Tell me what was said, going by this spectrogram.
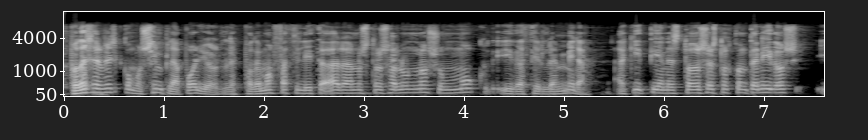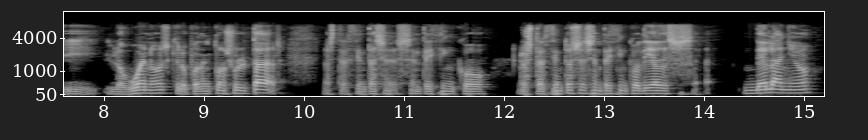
puede servir como simple apoyo. Les podemos facilitar a nuestros alumnos un MOOC y decirles, mira, aquí tienes todos estos contenidos y lo bueno es que lo pueden consultar las 365 los 365 días del año,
